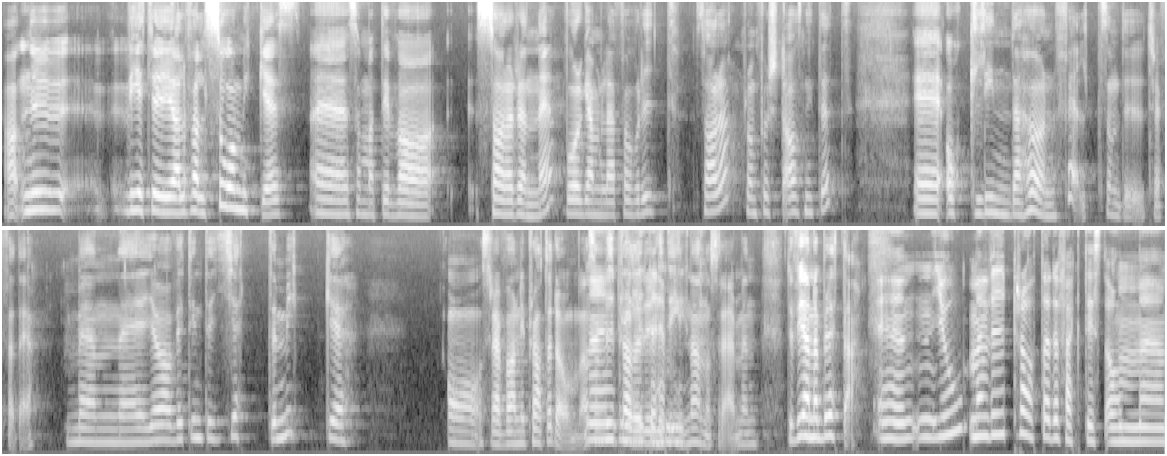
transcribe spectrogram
Ja, nu vet jag i alla fall så mycket eh, som att det var Sara Rönne, vår gamla favorit Sara från första avsnittet. Eh, och Linda Hörnfeldt som du träffade. Men eh, jag vet inte jättemycket och sådär, vad ni pratade om. Alltså, Nej, vi pratade lite lite innan och sådär, men du får gärna berätta. Eh, jo, men vi pratade faktiskt om eh,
